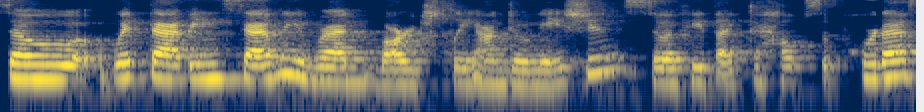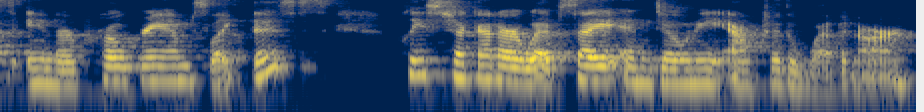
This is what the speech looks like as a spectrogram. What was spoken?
So with that being said, we run largely on donations. So if you'd like to help support us and our programs like this, please check out our website and donate after the webinar.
